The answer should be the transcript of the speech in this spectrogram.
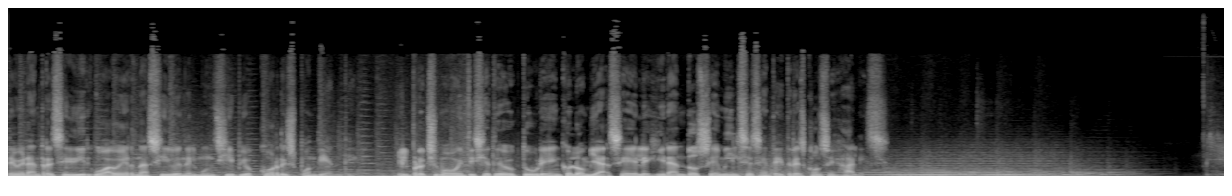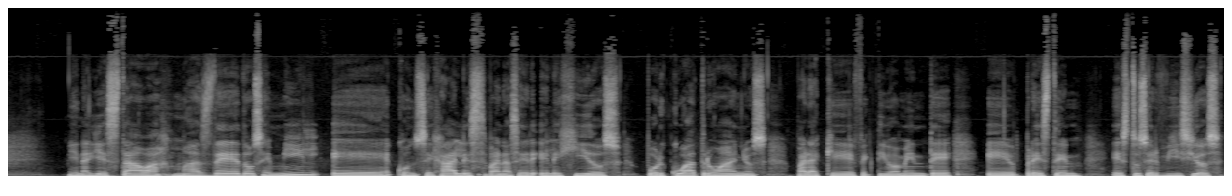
deberán residir o haber nacido en el municipio correspondiente. El próximo 27 de octubre en Colombia se elegirán 12.063 concejales. Bien, ahí estaba. Más de 12 mil eh, concejales van a ser elegidos por cuatro años para que efectivamente eh, presten estos servicios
